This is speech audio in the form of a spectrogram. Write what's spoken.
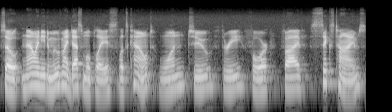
So now I need to move my decimal place. Let's count. 1, 2, 3, 4, 5, 6 times.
